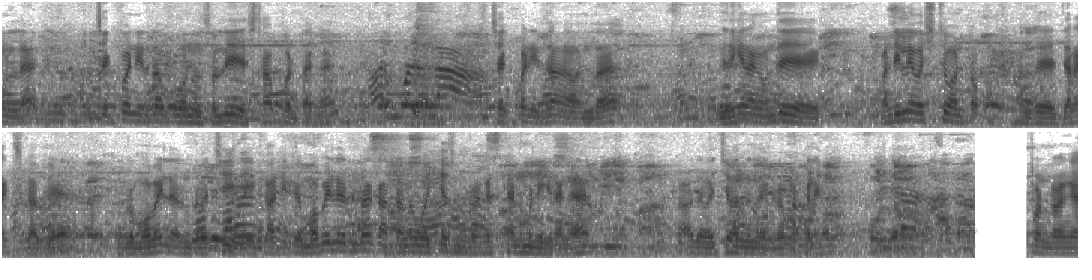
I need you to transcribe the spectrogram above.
முடில செக் பண்ணிட்டு தான் போகணும்னு சொல்லி ஸ்டாப் பண்ணிட்டாங்க. செக் பண்ணிட்டு தான் வந்தேன். இதுக்கே நாங்கள் வந்து வண்டியிலே வச்சுட்டு வந்துட்டோம். அந்த ஜெராக்ஸ் காப்பியை அப்புறம் மொபைலில் இருந்து வச்சு காட்டிட்டு மொபைலில் இருந்தால் காட்டாலும் ஓகே சொல்கிறாங்க ஸ்கேன் பண்ணிக்கிறாங்க. அதை வச்சு வந்து நிற்கிற மக்களே. பண்ணுறாங்க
